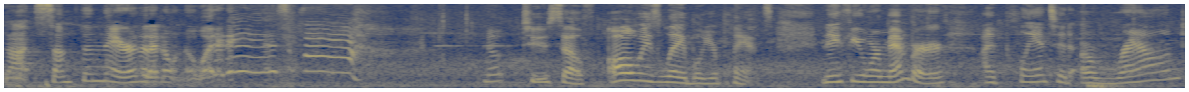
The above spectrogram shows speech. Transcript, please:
Got something there that I don't know what it is. Ah! Note to self, always label your plants. And if you remember, I planted around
